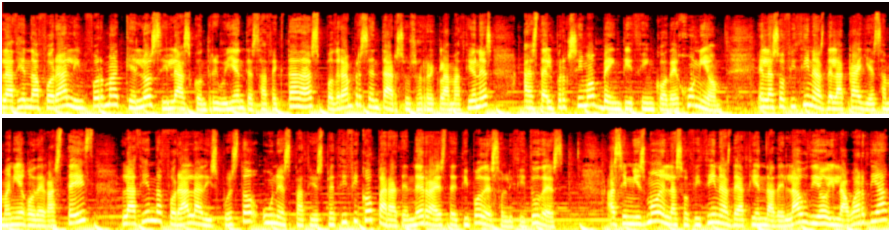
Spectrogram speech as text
La Hacienda Foral informa que los y las contribuyentes afectadas podrán presentar sus reclamaciones hasta el próximo 25 de junio. En las oficinas de la calle Samaniego de Gasteiz, la Hacienda Foral ha dispuesto un espacio específico para atender a este tipo de solicitudes. Asimismo, en las oficinas de Hacienda del Audio y La Guardia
